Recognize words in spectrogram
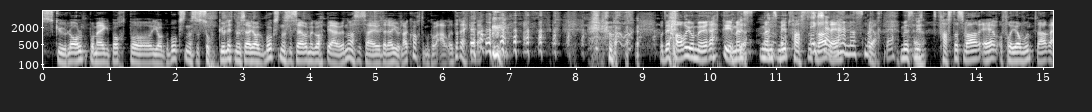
skule olm på meg bort på joggebuksene. Så sukker hun litt når hun ser joggebuksene, så ser hun meg opp i øynene og så sier hun det der julekortet, vi kommer aldri til å rekke det. og det har hun jo mye rett i, mens, mens mitt faste svar er hennes. Ja, mens mitt faste svar er, for å gjøre vondt verre,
